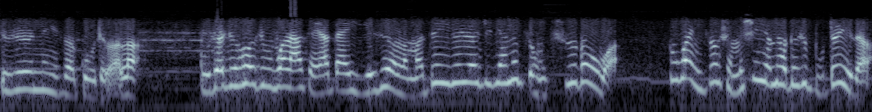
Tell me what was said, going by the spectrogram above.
就是那个骨折了，骨折之后就我俩在家待一个月了嘛，这一个月之间他总呲叨我，不管你做什么事情他都是不对的。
